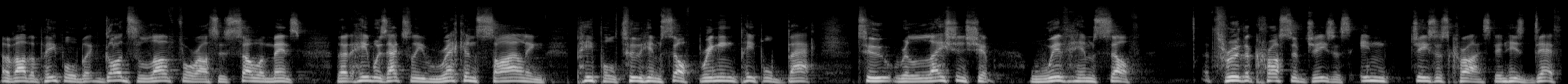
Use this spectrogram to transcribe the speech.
of other people, but God's love for us is so immense that He was actually reconciling people to Himself, bringing people back to relationship with Himself through the cross of Jesus, in Jesus Christ, in His death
